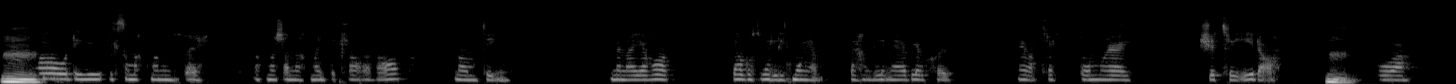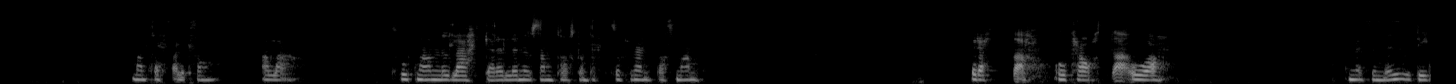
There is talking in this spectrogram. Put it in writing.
Mm. Ja, och det är ju liksom att man inte att man känner att man inte klarar av någonting. Men jag har, jag har gått väldigt många behandlingar. Jag blev sjuk när jag var 13 och jag är 23 idag. Mm. Och man träffar liksom alla. Så fort man har en ny läkare eller ny samtalskontakt så förväntas man berätta och prata. Och men för mig det är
